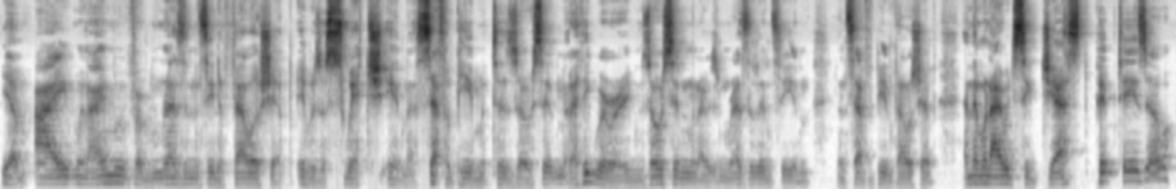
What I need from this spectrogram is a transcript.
Yeah. I, when I moved from residency to fellowship, it was a switch in cefepime to Zosyn. I think we were in Zosyn when I was in residency and then cefepime fellowship. And then when I would suggest Piptazo,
